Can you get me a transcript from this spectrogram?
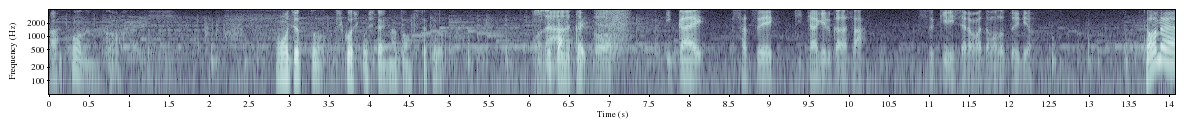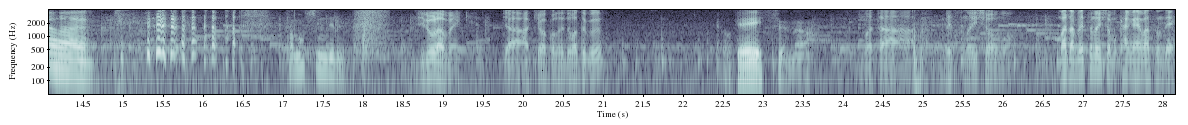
あ、そうなのか。もうちょっとシコシコしたいなと思ってたけど。ほしてたかいなんちょっと、一回撮影切ってあげるからさ、すっきりしたらまた戻っといてよ。そうなん楽しんでる。ジローラムやんけ。じゃあ、今日はこの辺で終わっとオッケー。そやな。くまた別の衣装も、また別の衣装も考えますんで、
